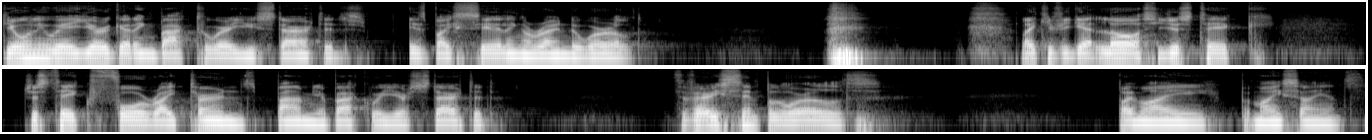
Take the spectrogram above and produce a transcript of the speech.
the only way you're getting back to where you started is by sailing around the world. like if you get lost, you just take just take four right turns, bam, you're back where you started. It's a very simple world by my by my science.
